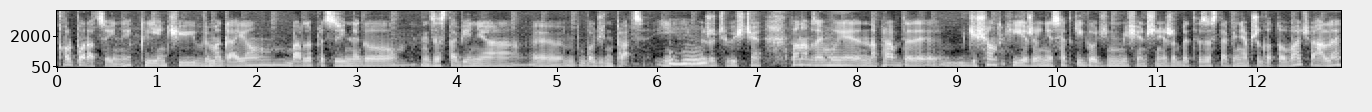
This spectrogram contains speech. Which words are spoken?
korporacyjnych klienci wymagają bardzo precyzyjnego zestawienia y, godzin pracy. I mhm. my rzeczywiście, to nam zajmuje naprawdę dziesiątki, jeżeli nie setki godzin miesięcznie, żeby te zestawienia przygotować, ale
